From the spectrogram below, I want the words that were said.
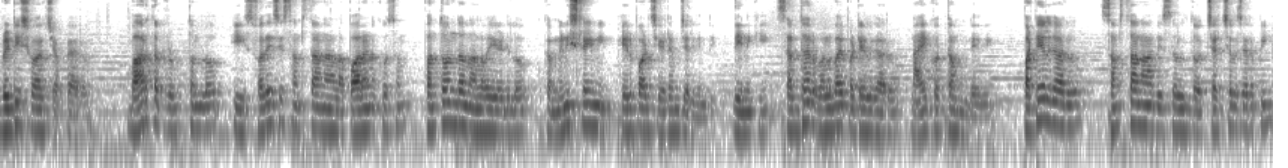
బ్రిటిష్ వారు చెప్పారు. భారత ప్రభుత్వంలో ఈ స్వదేశీ సంస్థానాల పాలన కోసం పంతొమ్మిది వందల నలభై ఏడులో ఒక మినిస్ట్రీని ఏర్పాటు చేయడం జరిగింది. దీనికి సర్దార్ వల్లభాయ్ పటేల్ గారు నాయకత్వం ఉండేది. పటేల్ గారు సంస్థానాధీశులతో చర్చలు జరిపి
